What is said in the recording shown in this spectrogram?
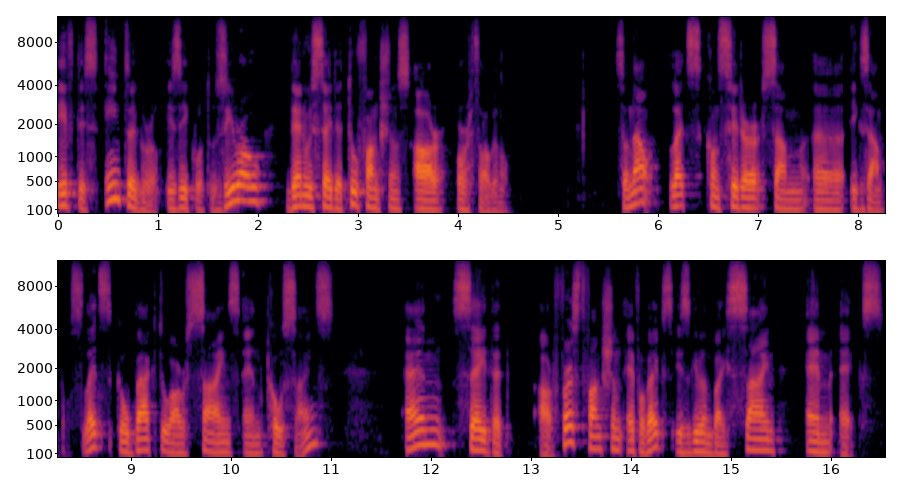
if this integral is equal to zero, then we say the two functions are orthogonal. So now let's consider some uh, examples. Let's go back to our sines and cosines and say that our first function f of x is given by sine mx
